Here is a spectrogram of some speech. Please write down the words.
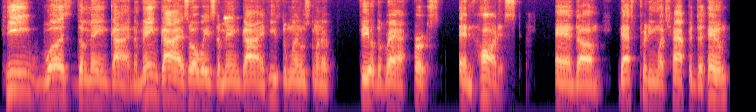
he was the main guy. And the main guy is always the main guy. And he's the one who's going to feel the wrath first and hardest. And um, that's pretty much happened to him.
